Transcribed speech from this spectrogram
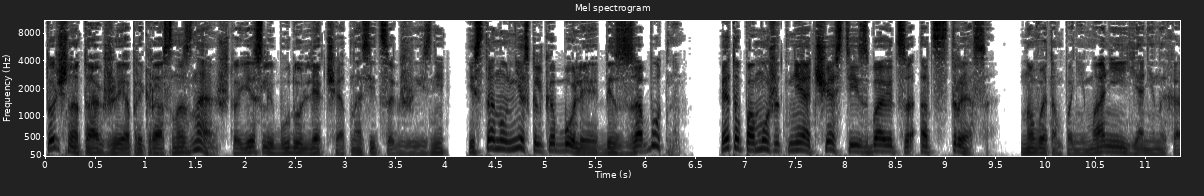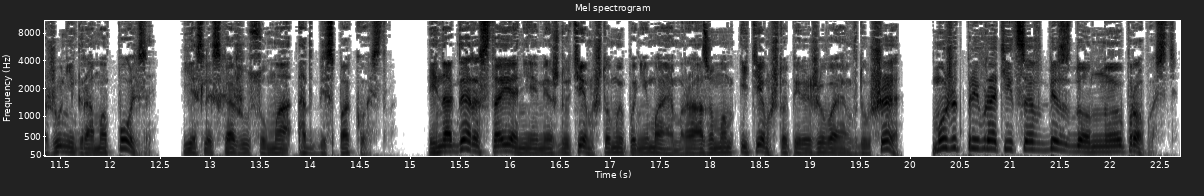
Точно так же я прекрасно знаю, что если буду легче относиться к жизни и стану несколько более беззаботным, это поможет мне отчасти избавиться от стресса, но в этом понимании я не нахожу ни грамма пользы, если схожу с ума от беспокойства. Иногда расстояние между тем, что мы понимаем разумом, и тем, что переживаем в душе, может превратиться в бездонную пропасть.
